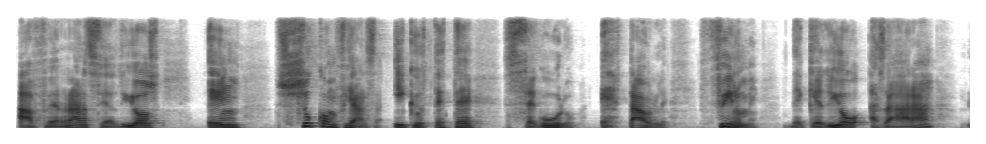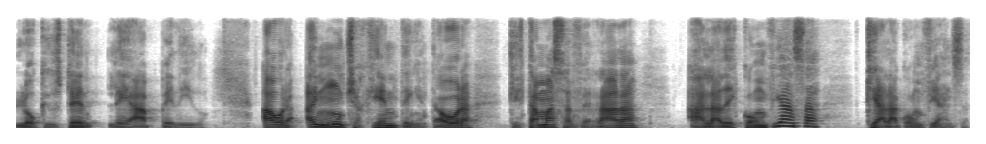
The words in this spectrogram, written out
a aferrarse a Dios en su confianza y que usted esté seguro, estable, firme de que Dios hará lo que usted le ha pedido. Ahora, hay mucha gente en esta hora que está más aferrada a la desconfianza que a la confianza.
